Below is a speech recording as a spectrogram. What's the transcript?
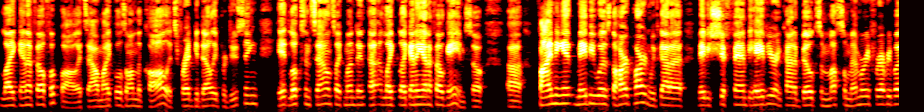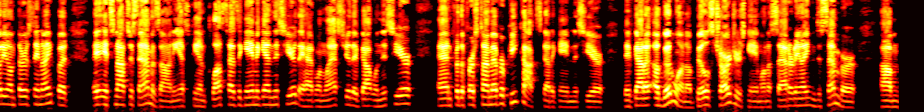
like NFL football. It's Al Michaels on the call. It's Fred Gaudelli producing. It looks and sounds like Monday, uh, like like any NFL game. So uh, finding it maybe was the hard part, and we've got to maybe shift fan behavior and kind of build some muscle memory for everybody on Thursday night. But it's not just Amazon. ESPN Plus has a game again this year. They had one last year. They've got one this year. And for the first time ever, Peacock's got a game this year. They've got a, a good one, a Bills Chargers game on a Saturday night in December. Um,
